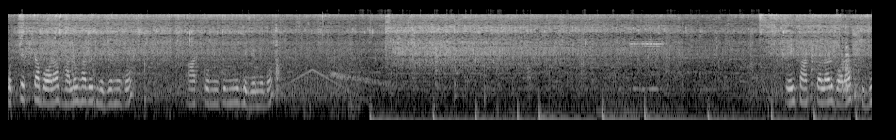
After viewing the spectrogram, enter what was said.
প্রত্যেকটা বড়া ভালোভাবে ভেজে নেব। আট কমিয়ে কমিয়ে ভেজে নেব। এই কাঁচকলার বড়া শুধু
